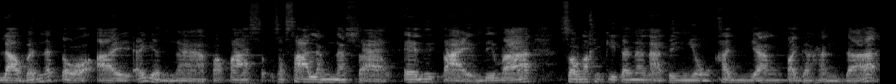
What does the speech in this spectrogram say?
laban na to ay ayan na papasok sasalang na siya anytime di ba? So makikita na natin yung kanyang paghahanda.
